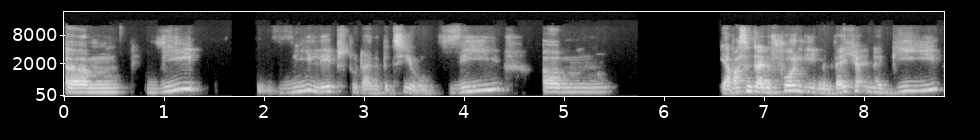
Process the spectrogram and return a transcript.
Ähm, wie, wie lebst du deine Beziehung? Wie, ähm, ja, was sind deine Vorlieben? In welcher Energie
